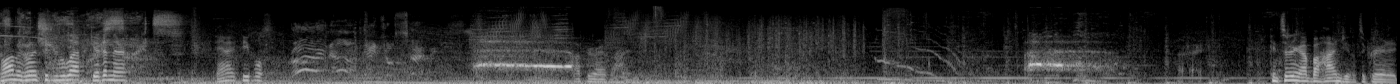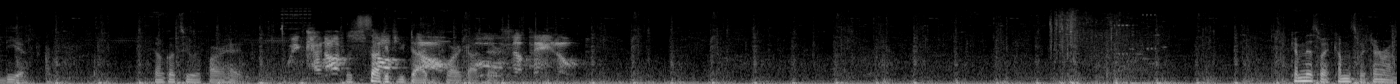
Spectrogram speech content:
Come on, there's only going to left. Get in there. Damn it, people. I'll be right behind you. Alright. Considering I'm behind you, that's a great idea. Don't go too far ahead. Cannot Would suck if you died now. before I got there. The. Come this way, come this way, turn around.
